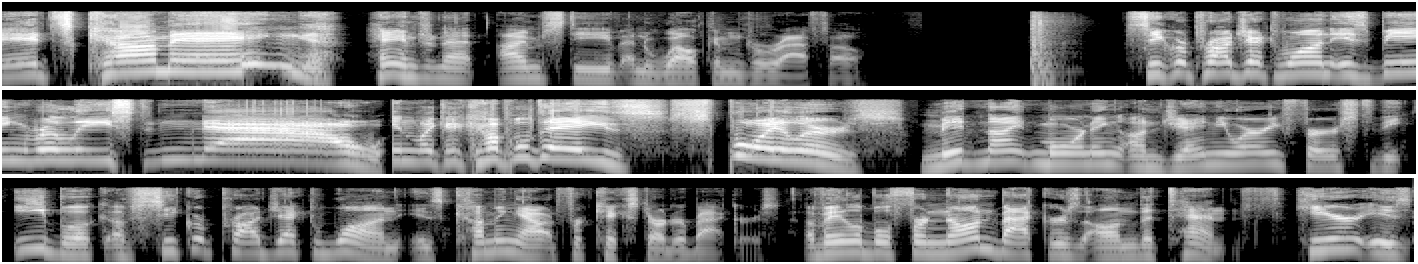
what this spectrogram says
It's coming! Hey, Internet, I'm Steve, and welcome to RAFO. Secret Project 1 is being released now! In like a couple days! Spoilers! Midnight morning on January 1st, the ebook of Secret Project 1 is coming out for Kickstarter backers. Available for non backers on the 10th. Here is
